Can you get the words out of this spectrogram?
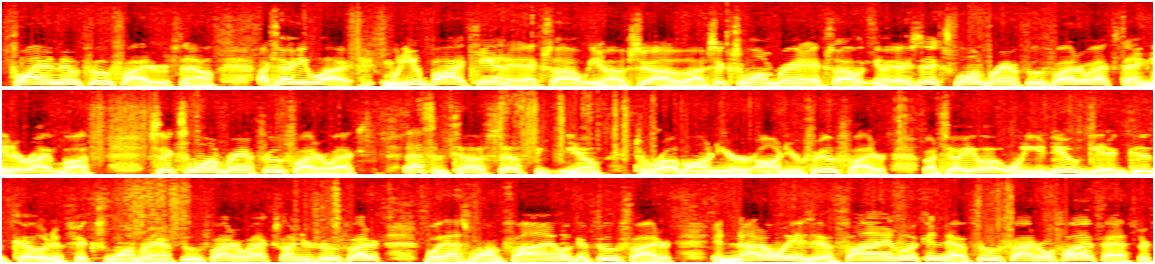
flying them Foo Fighters. Now, I tell you what, when you buy a can of Exile, you know, uh, six one brand Exile, you know, six one brand Foo Fighter wax, and get it right, boss. Six one brand Foo Fighter wax. That's some tough stuff, to, you know, to rub on your on your Foo Fighter. But I tell you what, when you do get a good coat of six one brand Foo Fighter wax on your Foo Fighter, boy, that's one fine looking Foo Fighter. And not only is it fine looking, that Foo Fighter will fly faster.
